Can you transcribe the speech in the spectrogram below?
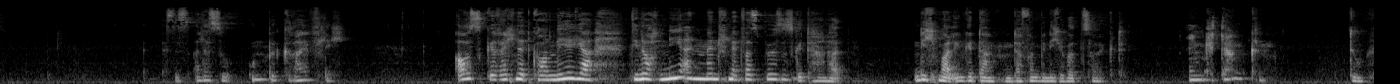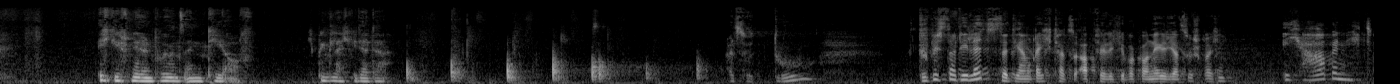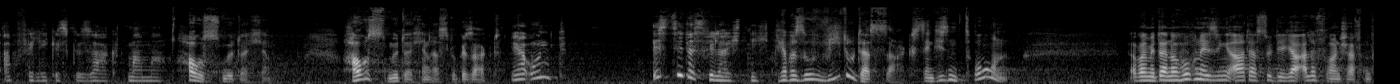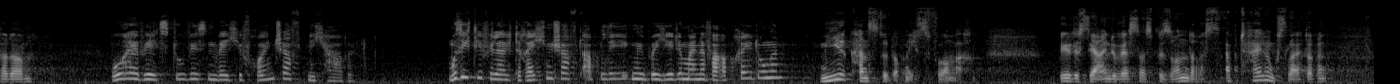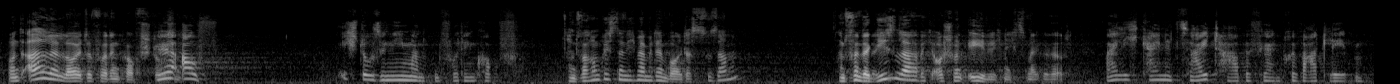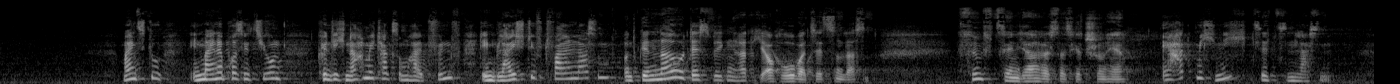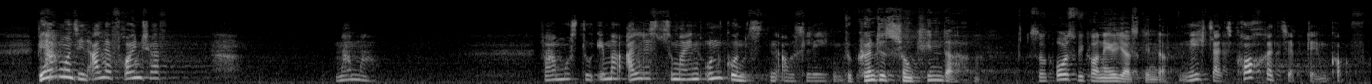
Es ist alles so unbegreiflich. Ausgerechnet Cornelia, die noch nie einem Menschen etwas Böses getan hat. Nicht mal in Gedanken, davon bin ich überzeugt. In Gedanken? Du, ich gehe schnell und brühe uns einen Tee auf. Ich bin gleich wieder da. Also du? Du bist doch die Letzte, die ein Recht hat, so abfällig über Cornelia zu sprechen. Ich habe nichts Abfälliges gesagt, Mama. Hausmütterchen. Hausmütterchen hast du gesagt. Ja und? Ist sie das vielleicht nicht? Ja, aber so wie du das sagst, in diesem Ton. Aber mit deiner hochnäsigen Art hast du dir ja alle Freundschaften verdorben. Woher willst du wissen, welche Freundschaften ich habe? Muss ich dir vielleicht Rechenschaft ablegen über jede meiner Verabredungen? Mir kannst du doch nichts vormachen. Bildest dir ein, du wärst was Besonderes, Abteilungsleiterin und alle Leute vor den Kopf stoßen. Hör auf. Ich stoße niemanden vor den Kopf. Und warum bist du nicht mehr mit den Wolters zusammen? Und von der Gisela habe ich auch schon ewig nichts mehr gehört. Weil ich keine Zeit habe für ein Privatleben. Meinst du, in meiner Position könnte ich nachmittags um halb fünf den Bleistift fallen lassen? Und genau deswegen hatte ich auch Robert sitzen lassen. 15 Jahre ist das jetzt schon her. Er hat mich nicht sitzen lassen. Wir haben uns in aller Freundschaft. Mama, warum musst du immer alles zu meinen Ungunsten auslegen? Du könntest schon Kinder haben. So groß wie Cornelias Kinder. Nichts als Kochrezepte im Kopf.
